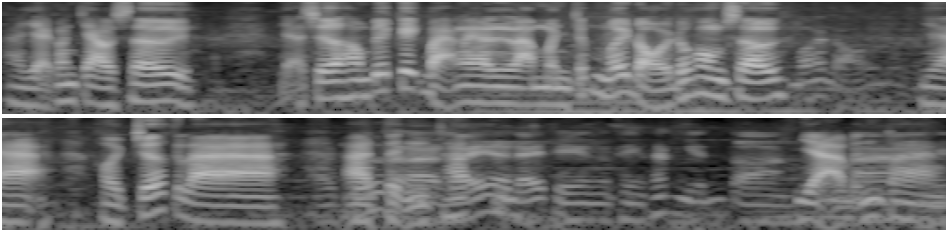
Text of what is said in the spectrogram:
À, dạ con chào sư. Dạ sư không biết các bạn này là mình chắc mới đổi đúng không sư? mới đổi Dạ hồi trước là À, tịnh thất. để để thiền thiền thất vĩnh toàn Dạ, Vĩnh Toàn.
